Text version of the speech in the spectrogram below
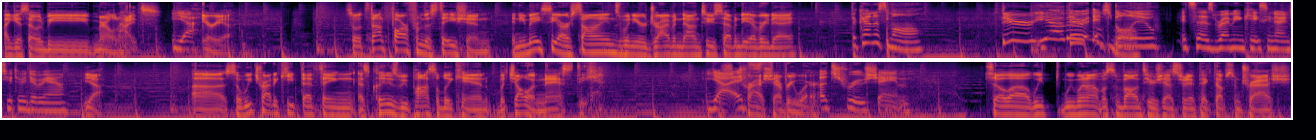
I guess that would be Maryland Heights Yeah. area. So it's not far from the station. And you may see our signs when you're driving down 270 every day. They're kind of small. They're, yeah, They're, they're, it's small. blue. It says Remy and Kasey 923 WIL. Yeah. Uh, so we try to keep that thing as clean as we possibly can, but y'all are nasty. Yeah. There's it's trash everywhere. a true shame. So uh, we we went out with some volunteers yesterday, picked up some trash,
